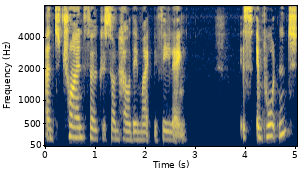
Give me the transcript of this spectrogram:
and to try and focus on how they might be feeling. It's important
